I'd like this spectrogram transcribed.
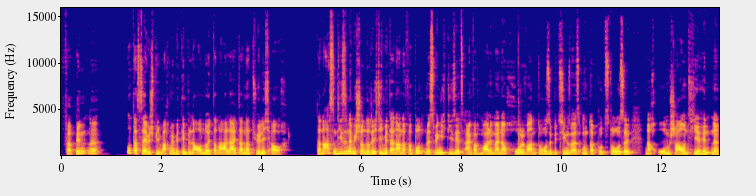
verbinden. Und dasselbe Spiel machen wir mit den blauen Neutralleitern natürlich auch. Danach sind diese nämlich schon richtig miteinander verbunden, weswegen ich diese jetzt einfach mal in meiner Hohlwanddose bzw. Unterputzdose nach oben schauend hier hinten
